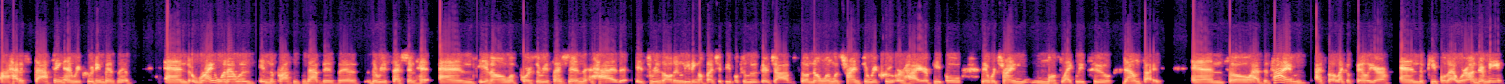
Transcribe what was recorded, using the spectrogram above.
I had a staffing and recruiting business. And right when I was in the process of that business, the recession hit. And, you know, of course, the recession had its result in leading a bunch of people to lose their jobs. So no one was trying to recruit or hire people. They were trying most likely to downsize. And so at the time, I felt like a failure, and the people that were under me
